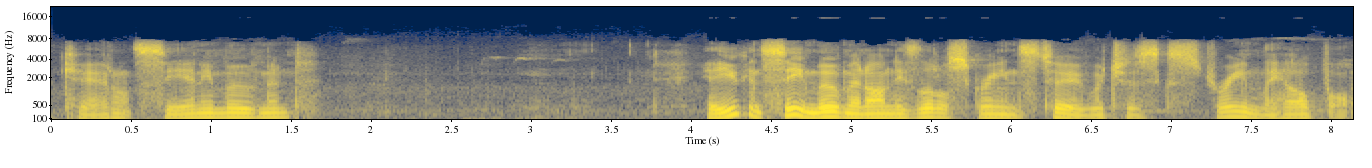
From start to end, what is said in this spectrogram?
Okay, I don't see any movement. Yeah, you can see movement on these little screens too, which is extremely helpful.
